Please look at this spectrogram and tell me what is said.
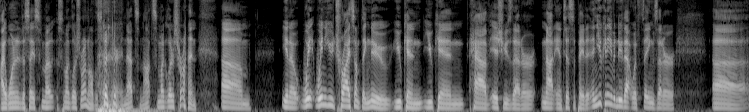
I wanted to say Smug- Smuggler's Run all of a sudden there, and that's not Smuggler's Run. Um, you know, when when you try something new, you can you can have issues that are not anticipated, and you can even do that with things that are uh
